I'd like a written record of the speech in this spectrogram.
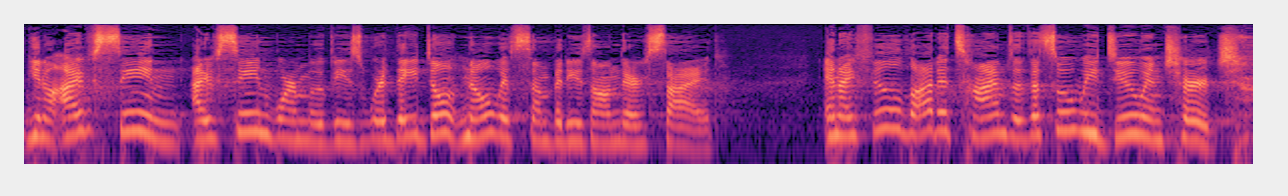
you know, I've seen, I've seen war movies where they don't know if somebody's on their side. And I feel a lot of times that that's what we do in church.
